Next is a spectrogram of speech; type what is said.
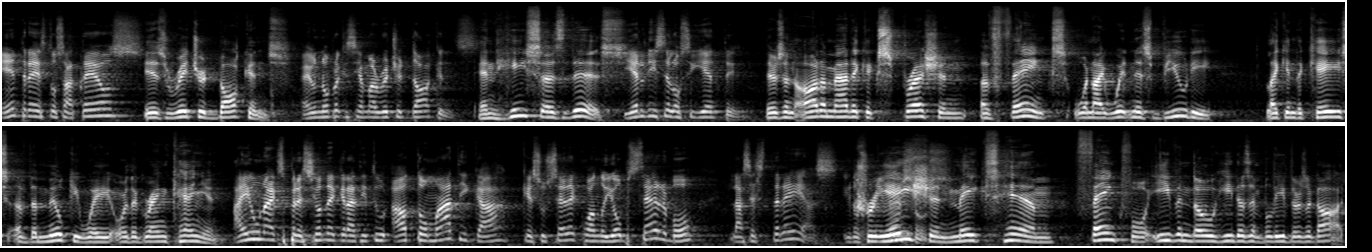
Entre estos ateos is Richard Dawkins, hay un hombre que se llama Richard Dawkins. and he says this Y él dice lo siguiente. There's an automatic expression of thanks when I witness beauty, like in the case of the Milky Way or the Grand Canyon. Hay una expresión de gratitud automática que sucede cuando yo observo las estrellas y los universos. Creation makes him thankful even though he doesn't believe there's a God.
